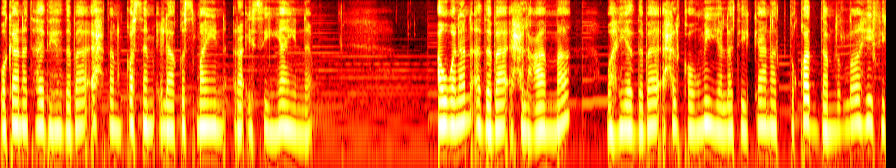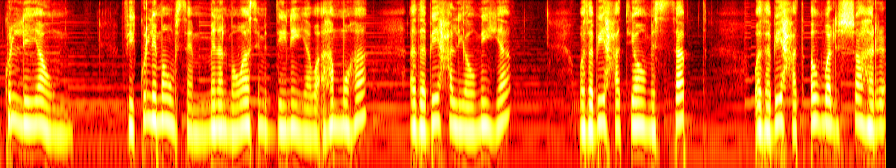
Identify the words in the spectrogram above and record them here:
وكانت هذه الذبائح تنقسم إلى قسمين رئيسيين. اولا الذبائح العامة وهي الذبائح القومية التي كانت تقدم لله في كل يوم. في كل موسم من المواسم الدينية وأهمها الذبيحة اليومية وذبيحة يوم السبت وذبيحة أول الشهر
